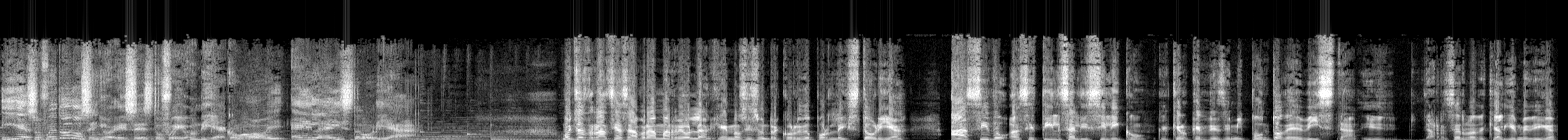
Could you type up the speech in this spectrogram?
Y eso fue todo, señores. Esto fue un día como hoy en la historia. Muchas gracias a Abraham Arreola, que nos hizo un recorrido por la historia. Ácido acetil salicílico, que creo que desde mi punto de vista, y a reserva de que alguien me diga,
